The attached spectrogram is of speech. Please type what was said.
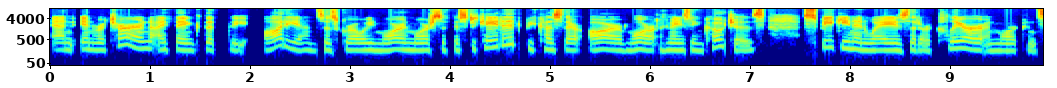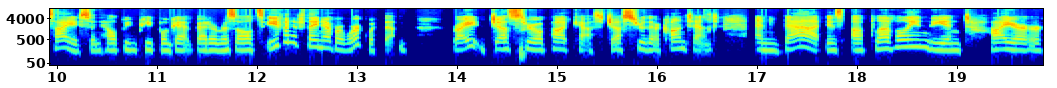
And in return, I think that the audience is growing more and more sophisticated because there are more amazing coaches speaking in ways that are clearer and more concise and helping people get better results, even if they never work with them, right? Just through a podcast, just through their content. And that is up leveling the entire,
